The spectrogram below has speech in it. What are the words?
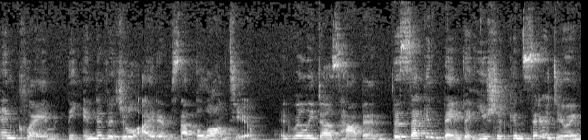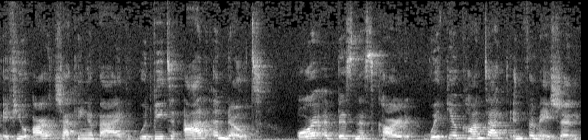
and claim the individual items that belong to you. It really does happen. The second thing that you should consider doing if you are checking a bag would be to add a note or a business card with your contact information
